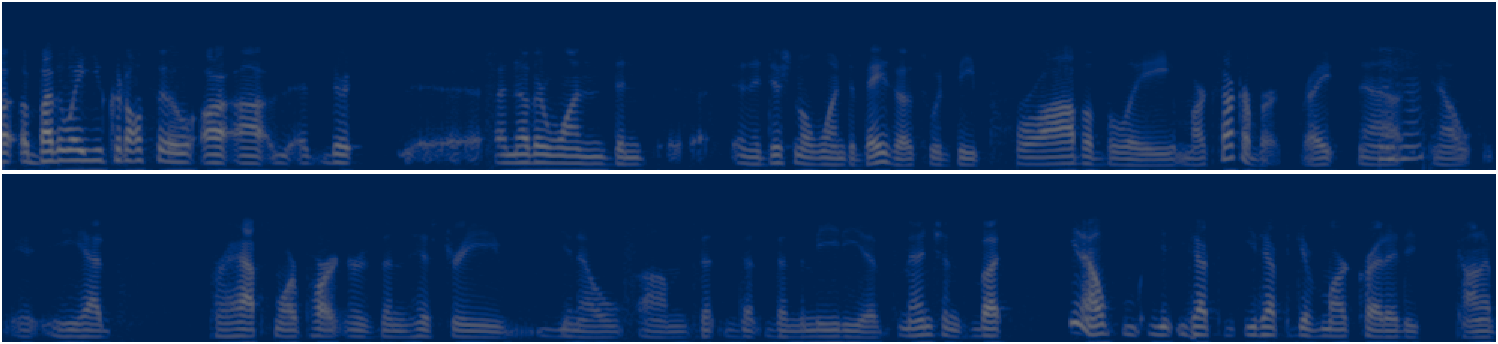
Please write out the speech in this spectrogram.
uh, uh, by the way, you could also uh, uh, there uh, another one than uh, an additional one to Bezos would be probably Mark Zuckerberg, right? Mm-hmm. You know, he had perhaps more partners than history, you know, um, than, than, than the media mentions. But you know, you'd have to you'd have to give Mark credit. He's kind of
